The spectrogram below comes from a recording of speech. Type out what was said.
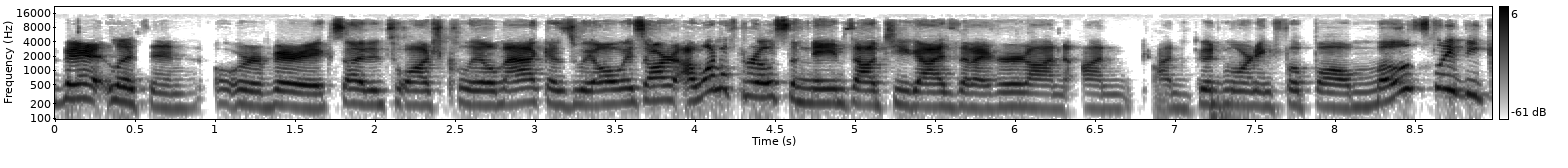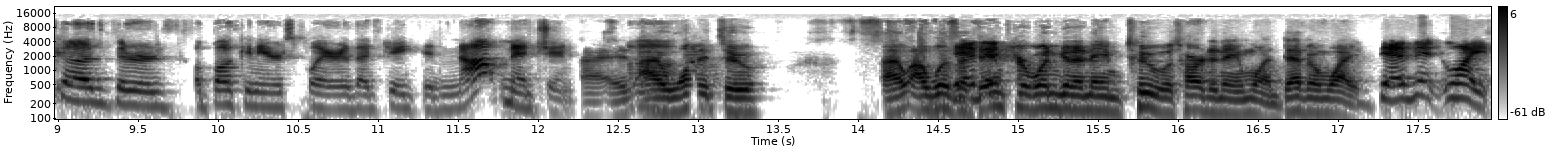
Very, listen, we're very excited to watch Khalil Mack as we always are. I want to throw some names out to you guys that I heard on on on Good Morning Football, mostly because there's a Buccaneers player that Jake did not mention. I, I Uh, wanted to. I, I was Devin- damn sure wasn't going to name two. It was hard to name one. Devin White. Devin White.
